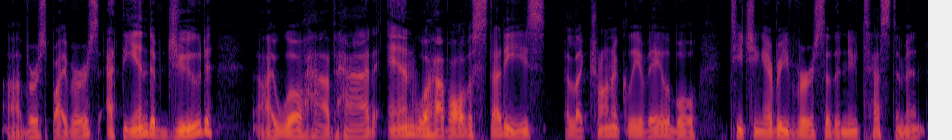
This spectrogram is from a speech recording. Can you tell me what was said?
uh, verse by verse. At the end of Jude, I will have had and will have all the studies electronically available, teaching every verse of the New Testament,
